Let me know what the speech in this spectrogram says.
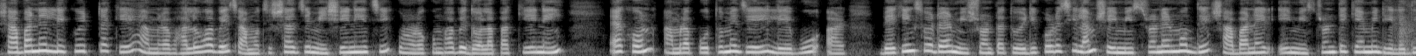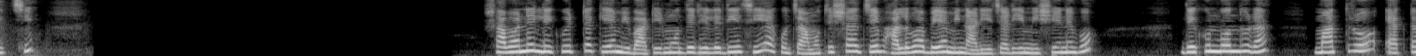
সাবানের লিকুইডটাকে আমরা ভালোভাবে চামচের সাহায্যে মিশিয়ে নিয়েছি, কোনো রকমভাবে দলা পাকিয়ে নেই। এখন আমরা প্রথমে যেই লেবু আর বেকিং সোডার মিশ্রণটা তৈরি করেছিলাম, সেই মিশ্রণের মধ্যে সাবানের এই মিশ্রণটিকে আমি ঢেলে দিচ্ছি। সাবানের লিকুইডটাকে আমি বাটির মধ্যে ঢেলে দিয়েছি। এখন চামচের সাহায্যে ভালোভাবে আমি নাড়িয়ে চাড়িয়ে মিশিয়ে নেব। দেখুন বন্ধুরা, মাত্র একটা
